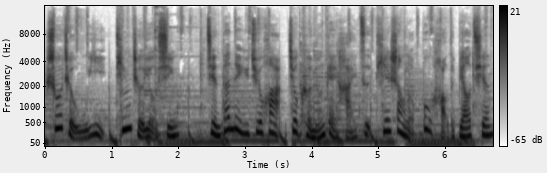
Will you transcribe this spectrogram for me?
说者无意，听者有心。简单的一句话，就可能给孩子贴上了不好的标签。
